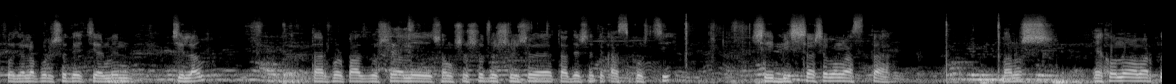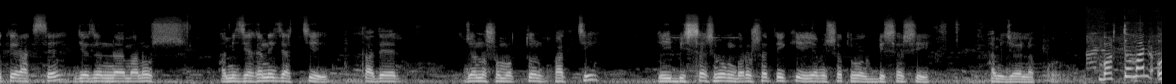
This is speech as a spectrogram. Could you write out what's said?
উপজেলা পরিষদের চেয়ারম্যান ছিলাম। তারপর পাঁচ বছর আমি সংসদ সদস্য হিসেবে তাদের সাথে কাজ করছি। সেই বিশ্বাস এবং আস্থা মানুষ এখনও আমার প্রতি রাখছে, যে জন্য মানুষ, আমি যেখানেই যাচ্ছি, তাদের জনসমর্থন পাচ্ছি। এই বিশ্বাস এবং ভরসা থেকেই আমি শতভাগ বিশ্বাসী আমি জয়লাভ করব। বর্তমান ও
